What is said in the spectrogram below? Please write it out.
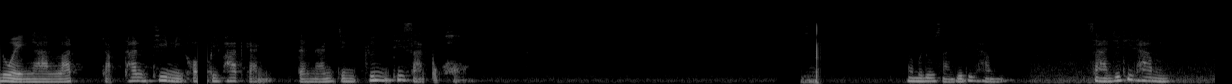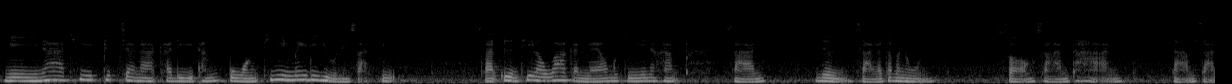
หน่วยงานรัฐกับท่านที่มีข้อพิพาทกัน ดังนั้นจึงขึ้นที่ศาลปกครอง เรามาดูศาลยุติธรรม ศาลยุติธรรมมีหน้าที่พิจารณาคดีทั้งปวงที่ไม่ได้อยู่ในศาลอื่น ศาลอื่นที่เราว่ากันแล้วเมื่อกี้นะครับ ศาลหนึ่งศาลรัฐธรรมนูญสองศาลทหาร สามศาล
